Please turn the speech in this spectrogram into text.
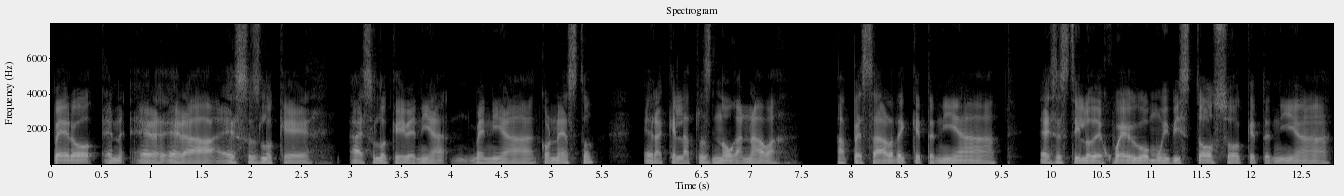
pero en, era, eso es lo que, eso es lo que venía, venía con esto, era que el Atlas no ganaba, a pesar de que tenía ese estilo de juego muy vistoso, que tenía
